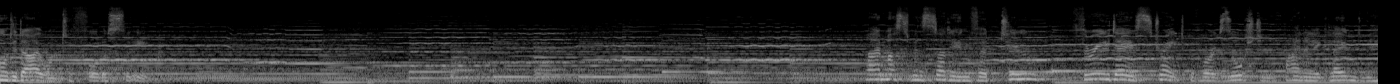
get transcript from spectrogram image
Nor did I want to fall asleep. I must have been studying for two, three days straight before exhaustion finally claimed me.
